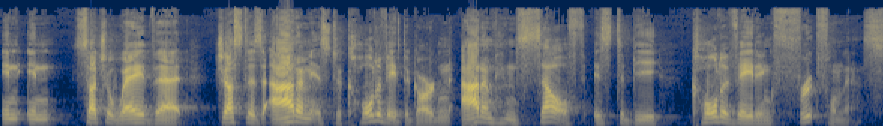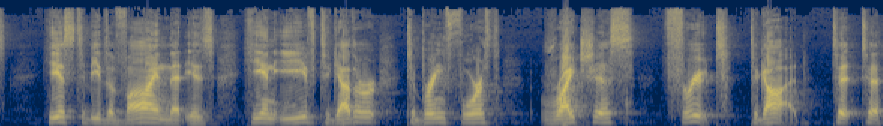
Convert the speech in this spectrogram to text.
in, in such a way that just as Adam is to cultivate the garden, Adam himself is to be cultivating fruitfulness. He is to be the vine that is he and Eve together to bring forth righteous fruit to God, to, to,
